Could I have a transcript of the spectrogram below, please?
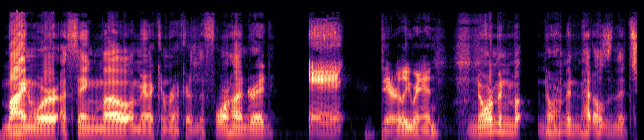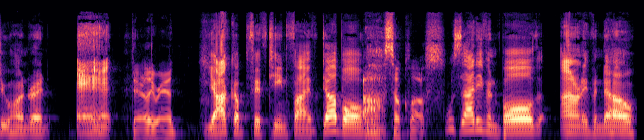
Mine were Athing Mu American record in the 400. Eh. Barely ran. Norman Norman medals in the 200. Eh. Barely ran. Jakob 15-5 double. Ah, so close. Was that even bold? I don't even know.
